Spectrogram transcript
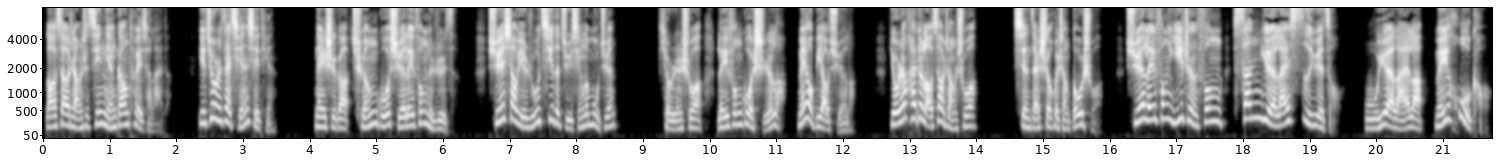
老校长是今年刚退下来的。也就是在前些天，那是个全国学雷锋的日子，学校也如期的举行了募捐。有人说雷锋过时了，没有必要学了；有人还对老校长说：“现在社会上都说学雷锋一阵风，三月来四月走，五月来了没户口。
